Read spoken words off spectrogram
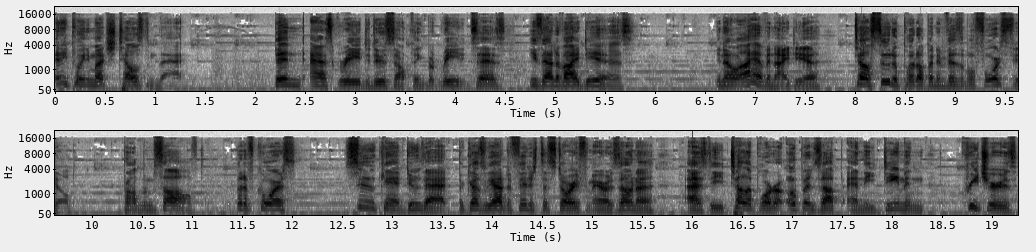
And he pretty much tells them that. Ben asks Reed to do something, but Reed says he's out of ideas. You know, I have an idea. Tell Sue to put up an invisible force field. Problem solved. But of course, Sue can't do that because we have to finish the story from Arizona as the teleporter opens up and the demon creatures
